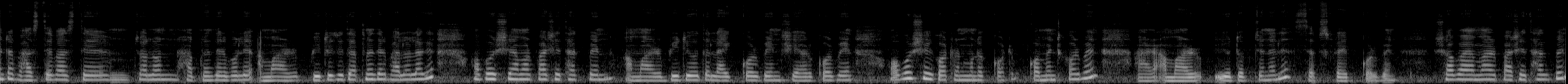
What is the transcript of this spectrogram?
এটা ভাজতে ভাজতে চলুন আপনাদের বলে আমার ভিডিও যদি আপনাদের ভালো লাগে, অবশ্যই আমার পাশে থাকবেন। আমার ভিডিওতে লাইক করবেন, শেয়ার করবেন, অবশ্যই গঠনমূলক কমেন্ট করবেন, আর আমার ইউটিউব চ্যানেলে সাবস্ক্রাইব করবেন। সবাই আমার পাশে থাকবেন।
